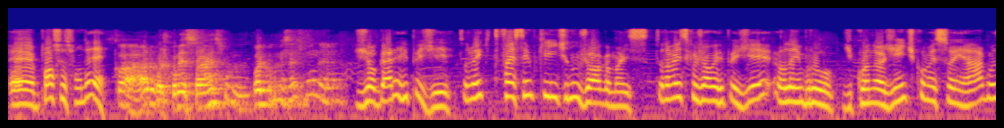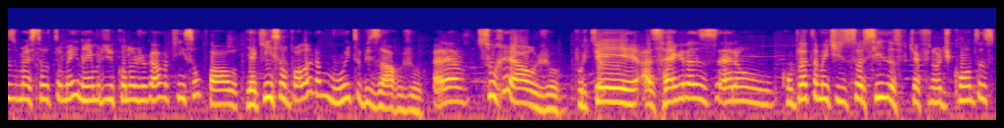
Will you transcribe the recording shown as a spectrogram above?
É, posso responder? Claro. Pode começar respondendo. Pode começar respondendo. Jogar RPG. Tudo bem que faz tempo que a gente não joga, mas toda vez que eu jogo RPG, eu lembro de quando a gente começou em Águas, mas eu também lembro de quando eu jogava aqui em São Paulo. E aqui em São Paulo era muito bizarro o jogo. Era surreal o jogo, porque as regras eram completamente distorcidas, porque afinal de contas,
